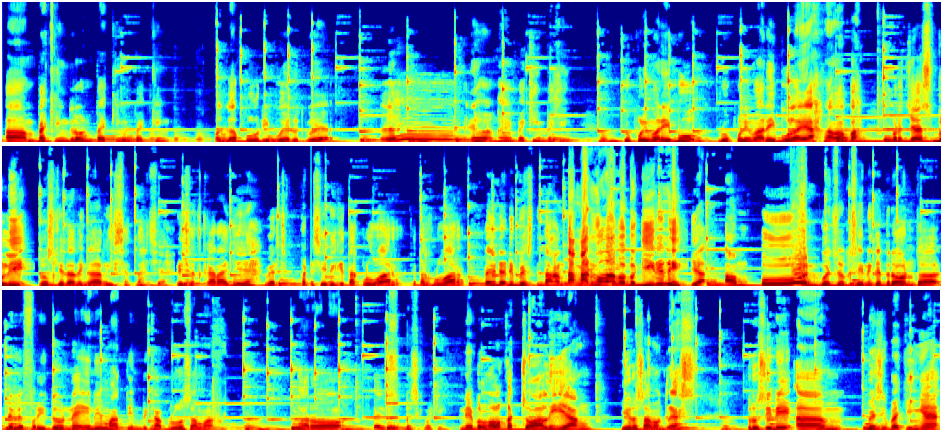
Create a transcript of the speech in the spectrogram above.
Um, packing drone packing packing. 30 ribu ya duit gue ya? Eh ya enggak yang packing packing 25 ribu 25 ribu lah ya nggak apa-apa. Purchase beli terus kita tinggal reset aja. Reset car aja ya biar cepet. Di sini kita keluar kita keluar. Udah udah di base tangan tangan gue apa begini nih? Ya ampun. Gue coba ke sini ke drone ke delivery drone ini matiin backup dulu sama taruh basic packing. Enable all kecuali yang hero sama grass. Terus ini um, basic packingnya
